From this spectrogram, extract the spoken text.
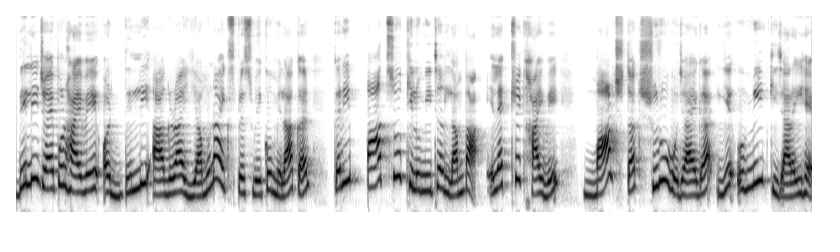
दिल्ली जयपुर हाईवे और दिल्ली आगरा यमुना एक्सप्रेसवे को मिलाकर करीब 500 किलोमीटर लंबा इलेक्ट्रिक हाईवे मार्च तक शुरू हो जाएगा, ये उम्मीद की जा रही है।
